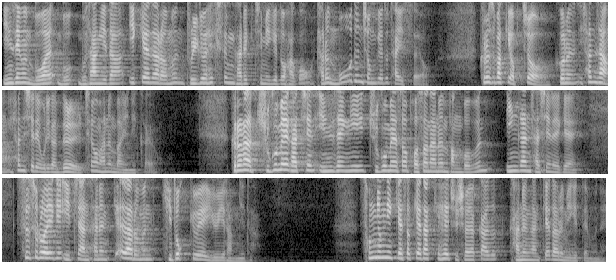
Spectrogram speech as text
인생은 무하, 무, 무상이다. 이 깨달음은 불교 핵심 가르침이기도 하고 다른 모든 종교에도 다 있어요. 그럴 수밖에 없죠. 그거는 현상, 현실에 우리가 늘 체험하는 바이니까요. 그러나 죽음에 갇힌 인생이 죽음에서 벗어나는 방법은 인간 자신에게 스스로에게 있지 않다는 깨달음은 기독교의 유일합니다. 성령님께서 깨닫게 해 주셔야 가능한 깨달음이기 때문에요.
